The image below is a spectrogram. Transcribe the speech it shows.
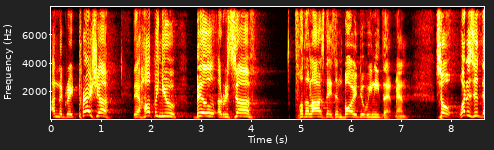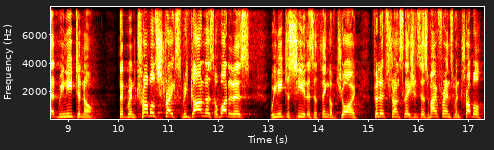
under great pressure. They're helping you build a reserve for the last days. And boy, do we need that, man. So, what is it that we need to know? That when trouble strikes, regardless of what it is, we need to see it as a thing of joy. Phillips' translation says, My friends, when trouble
